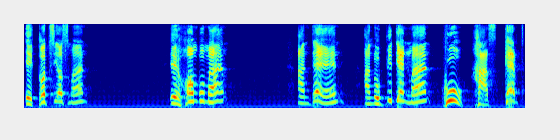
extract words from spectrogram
a courteous man, a humble man, and then an obedient man who has kept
